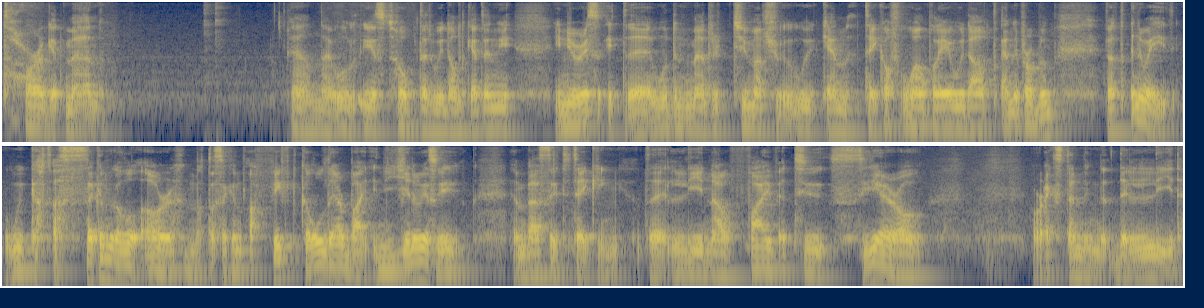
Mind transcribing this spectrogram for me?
target man. And I will just hope that we don't get any injuries. It uh, wouldn't matter too much. We can take off one player without any problem. But anyway, we got a second goal, or not a second, a fifth goal there by Genovese and Bassett taking the lead now 5 to 0 or extending the, the lead.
